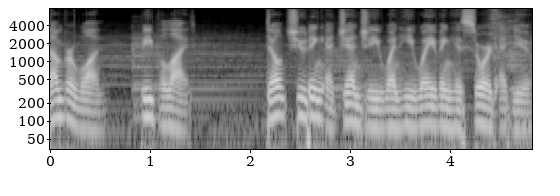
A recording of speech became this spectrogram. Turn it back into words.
Number 1, be polite. Don't shooting at Genji when he waving his sword at you.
